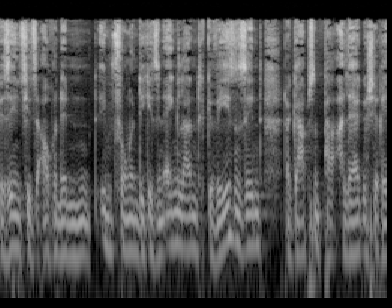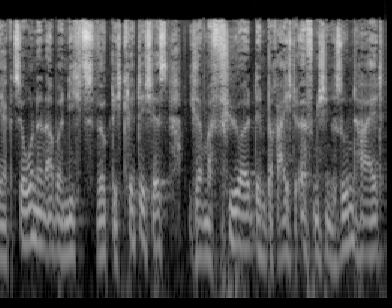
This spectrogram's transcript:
Wir sehen es jetzt auch in den Impfungen, die jetzt in England gewesen sind. Da gab es ein paar allergische Reaktionen, aber nichts wirklich Kritisches. Ich sage mal, für den Bereich der öffentlichen Gesundheit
